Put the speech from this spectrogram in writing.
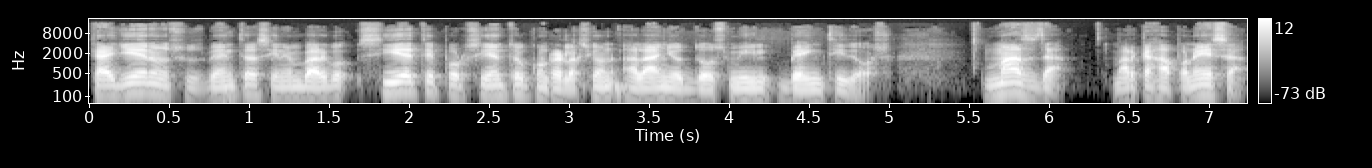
cayeron sus ventas, sin embargo, 7% con relación al año 2022. Mazda marca japonesa.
